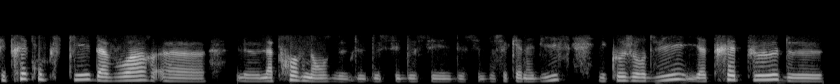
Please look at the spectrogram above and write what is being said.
c'est très compliqué d'avoir euh, la provenance de, de, de, ces, de, ces, de, ces, de ce cannabis et qu'aujourd'hui il y a très peu de,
